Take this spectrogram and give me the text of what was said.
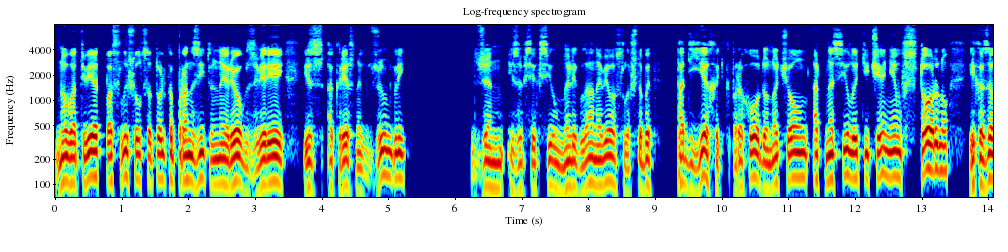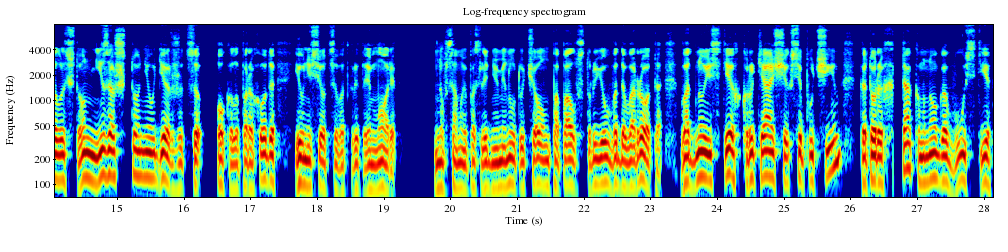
но в ответ послышался только пронзительный рев зверей из окрестных джунглей. Джен изо всех сил налегла на весла, чтобы подъехать к проходу, но челн относило течением в сторону, и казалось, что он ни за что не удержится около парохода и унесется в открытое море. Но в самую последнюю минуту челн попал в струю водоворота, в одну из тех крутящихся пучин, которых так много в устье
